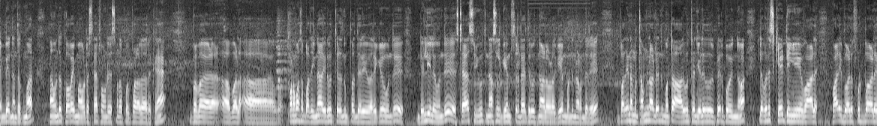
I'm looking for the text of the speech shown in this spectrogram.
என் பேர் நந்தகுமார். நான் வந்து கோவை மாவட்ட சேர் ஃபவுண்டேஷனோட பொறுப்பாளராக இருக்கேன். இப்போ போன மாதம் பார்த்தீங்கன்னா இருபத்தேழு முப்பத்தேழு வரைக்கும் வந்து டெல்லியில் வந்து ஸ்டாஸ் யூத் நேஷனல் கேம்ஸ் ரெண்டாயிரத்தி இருபத்தி நாலோட கேம் வந்து நடந்தது. இப்போ பார்த்தீங்கன்னா நம்ம தமிழ்நாட்டிலேருந்து மொத்தம் அறுபத்தஞ்சு எழுபது பேர் போயிருந்தோம். இல்லை வந்து ஸ்கேட்டிங்கு வால் வாலிபால் ஃபுட்பாலு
